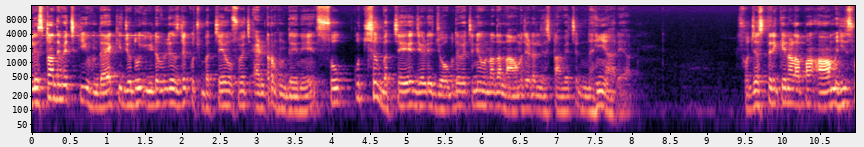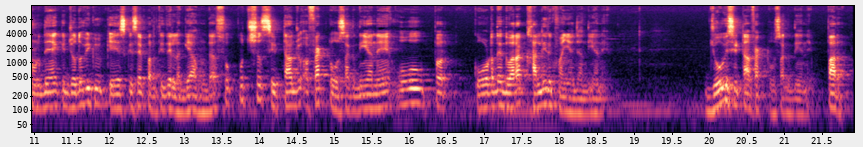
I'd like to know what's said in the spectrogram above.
ਲਿਸਟਾਂ ਦੇ ਵਿੱਚ ਕੀ ਹੁੰਦਾ ਹੈ ਕਿ ਜਦੋਂ EWS ਦੇ ਕੁਝ ਬੱਚੇ ਉਸ ਵਿੱਚ ਐਂਟਰ ਹੁੰਦੇ ਨੇ, ਸੋ ਕੁਝ ਬੱਚੇ ਜਿਹੜੇ ਜੌਬ ਦੇ ਵਿੱਚ ਨੇ, ਉਹਨਾਂ ਦਾ ਨਾਮ ਜਿਹੜਾ ਲਿਸਟਾਂ ਵਿੱਚ ਨਹੀਂ ਆ ਰਿਹਾ। ਸੋ ਜਿਸ ਤਰੀਕੇ ਨਾਲ ਆਪਾਂ ਆਮ ਹੀ ਸੁਣਦੇ ਹਾਂ ਕਿ ਜਦੋਂ ਵੀ ਕੋਈ ਕੇਸ ਕਿਸੇ ਭਰਤੀ ਤੇ ਲੱਗਿਆ ਹੁੰਦਾ, ਸੋ ਕੁਝ ਸੀਟਾਂ ਜੋ ਅਫੈਕਟ ਹੋ ਸਕਦੀਆਂ ਨੇ, ਉਹ ਕੋਰਟ ਦੇ ਦੁਆਰਾ ਖਾਲੀ ਰਖਵਾਈਆਂ ਜਾਂਦੀਆਂ ਨੇ। ਜੋ ਵੀ ਸੀਟਾਂ ਅਫੈਕਟ ਹੋ ਸਕਦੀਆਂ ਨੇ। ਪਰ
